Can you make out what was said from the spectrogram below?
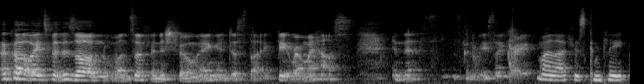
I can't wait to put this on once I've finished filming and just like be around my house in this. It's gonna be so great. My life is complete.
